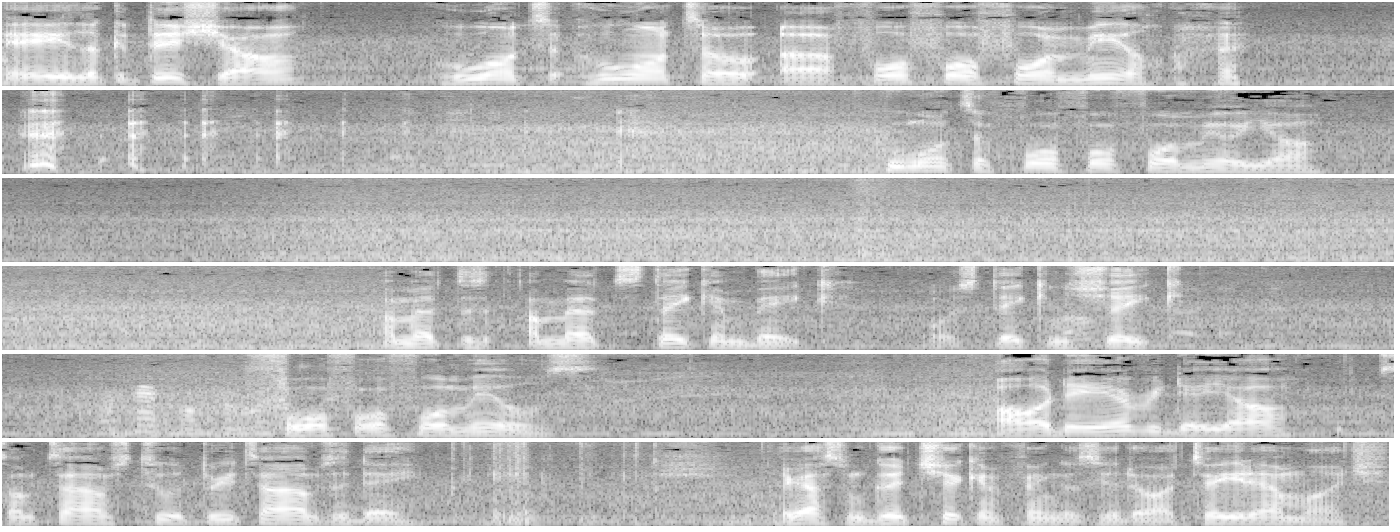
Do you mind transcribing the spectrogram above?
Hey, look at this, y'all. Who wants who wants a uh, 444 meal? who wants a 444 meal, y'all? I'm at the I'm at Steak and Bake or Steak and Shake. 444 meals. All day, every day, y'all. Sometimes two or three times a day. They got some good chicken fingers here, though. I'll tell you that much.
